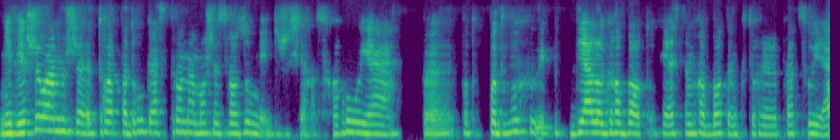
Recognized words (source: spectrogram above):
Nie wierzyłam, że ta druga strona może zrozumieć, że się rozchoruje. Po, po dwóch dialog robotów. Ja jestem robotem, który pracuje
